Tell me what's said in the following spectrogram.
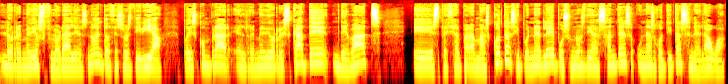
los remedios florales, ¿no? Entonces os diría, podéis comprar el remedio rescate de Batch, eh, especial para mascotas, y ponerle pues unos días antes unas gotitas en el agua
